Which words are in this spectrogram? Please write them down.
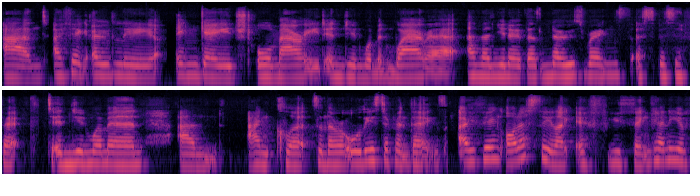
And I think only engaged or married Indian women wear it. And then, you know, there's nose rings that are specific to Indian women and anklets and there are all these different things. I think honestly, like if you think any of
